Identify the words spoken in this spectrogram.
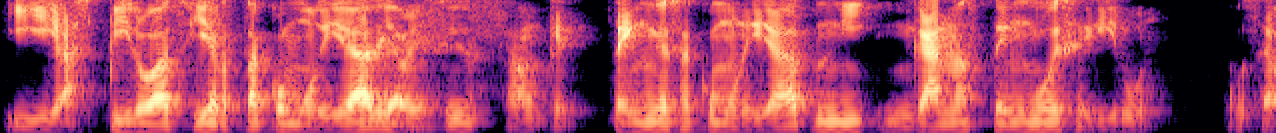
y aspiro a cierta comodidad y a veces, aunque tenga esa comodidad, ni ganas tengo de seguir, güey. O sea,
